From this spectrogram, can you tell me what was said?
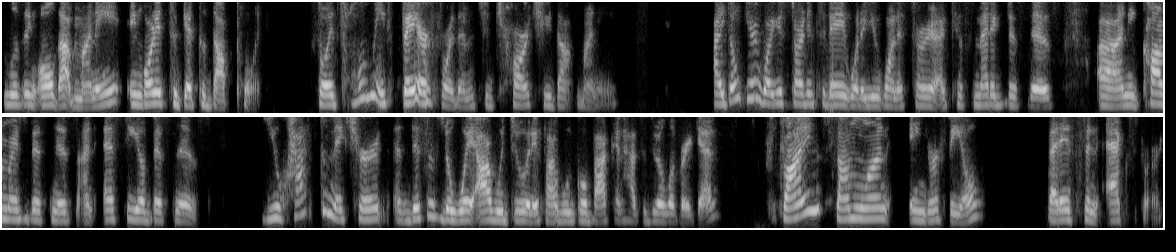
losing all that money in order to get to that point. So it's only fair for them to charge you that money. I don't care what you're starting today, whether you want to start a cosmetic business, uh, an e-commerce business, an SEO business, you have to make sure, and this is the way I would do it if I would go back and had to do it all over again. Find someone in your field that is an expert,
